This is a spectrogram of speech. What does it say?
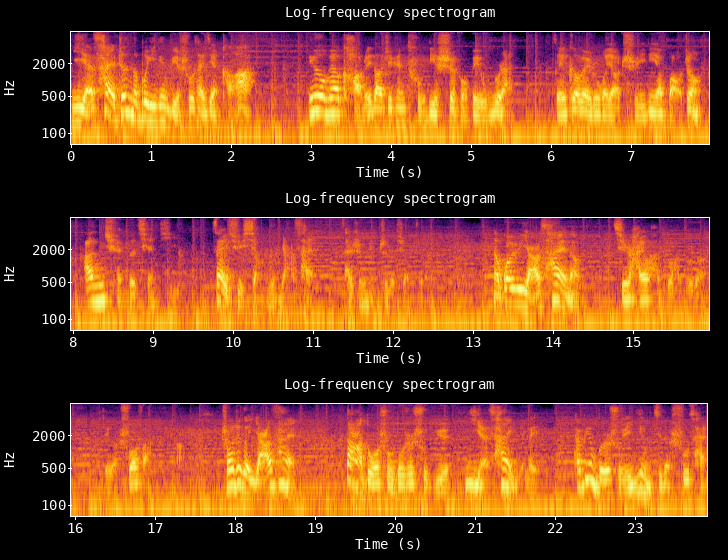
野菜真的不一定比蔬菜健康啊，因为我们要考虑到这片土地是否被污染，所以各位如果要吃，一定要保证安全的前提，再去享用芽菜才是明智的选择。那关于芽菜呢，其实还有很多很多的这个说法啊，说这个芽菜大多数都是属于野菜一类，它并不是属于应季的蔬菜。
